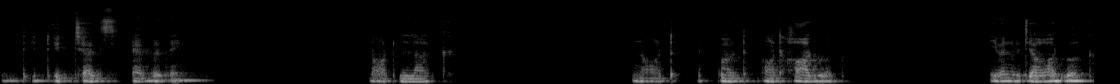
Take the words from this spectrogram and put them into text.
It, it, it judges everything. Not luck not effort not hard work even with your hard work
